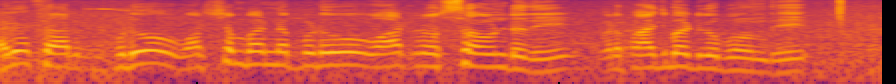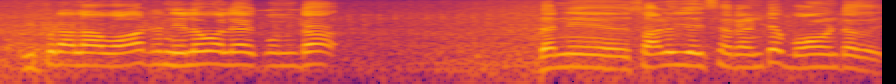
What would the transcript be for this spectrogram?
అదే సార్ ఇప్పుడు వర్షం పడినప్పుడు వాటర్ వస్తూ ఉంటుంది. ఇక్కడ పాచిపట్టుకు పోతుంది. ఇప్పుడు అలా వాటర్ నిలవ లేకుండా దాన్ని సాల్వ్ చేశారంటే బాగుంటుంది.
